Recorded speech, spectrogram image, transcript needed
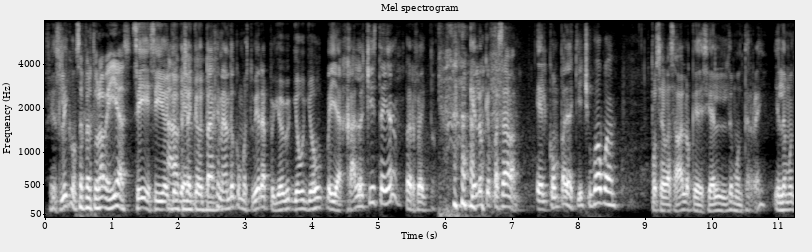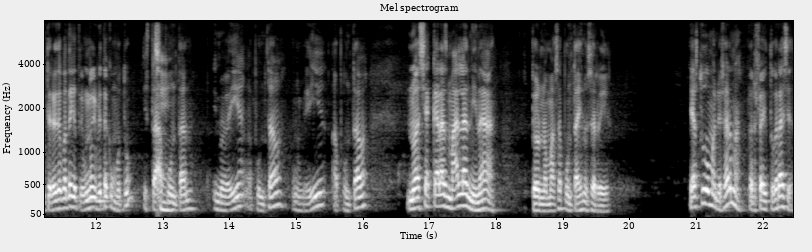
¿Se explico? O sea, pero tú la veías. Sí, sí, yo, Ah, yo, o sea, ok, yo ok. estaba generando como estuviera, pero yo, yo, yo veía, jala el chiste ya, perfecto. ¿Qué es lo que pasaba? El compa de aquí de Chihuahua, pues se basaba en lo que decía el de Monterrey. Y el de Monterrey de cuenta que tenía una libreta como tú, y estaba Sí. apuntando. Y me veía, apuntaba, me veía, apuntaba. No hacía caras malas ni nada, pero nomás apuntaba y no se reía. Ya estuvo Mario Sarma, perfecto, gracias.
